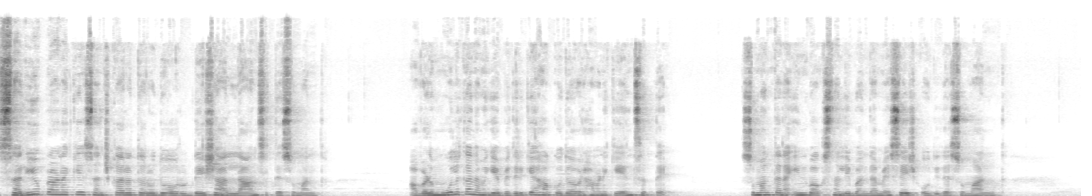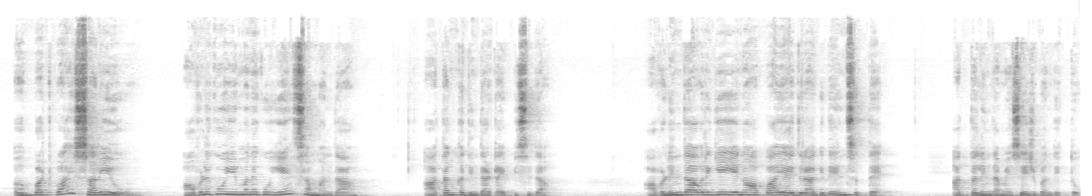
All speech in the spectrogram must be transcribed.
ಸರಿಯು ಪ್ರಾಣಕ್ಕೆ ಸಂಸ್ಕಾರ ತರೋದು ಅವ್ರ ಉದ್ದೇಶ ಅಲ್ಲ ಅನಿಸುತ್ತೆ ಸುಮಂತ್. ಅವಳ ಮೂಲಕ ನಮಗೆ ಬೆದರಿಕೆ ಹಾಕೋದು ಅವರ ಹವಣಿಕೆ ಅನಿಸುತ್ತೆ. ಸುಮಂತನ ಇನ್ಬಾಕ್ಸ್ನಲ್ಲಿ ಬಂದ ಮೆಸೇಜ್ ಓದಿದೆ ಸುಮಂತ್. ಬಟ್ ವೈ ಸರಿಯು? ಅವಳಿಗೂ ಈ ಮನೆಗೂ ಏನು ಸಂಬಂಧ? ಆತಂಕದಿಂದ ಟೈಪಿಸಿದ. ಅವಳಿಂದ ಅವರಿಗೆ ಏನೋ ಅಪಾಯ ಎದುರಾಗಿದೆ ಅನಿಸುತ್ತೆ, ಅತ್ತಲಿಂದ ಮೆಸೇಜ್ ಬಂದಿತ್ತು.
